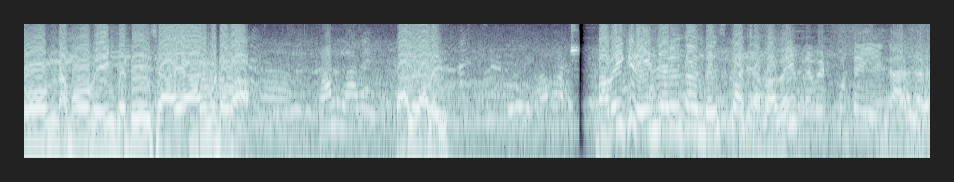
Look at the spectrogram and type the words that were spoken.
ఓం నమో వెంకటేశాయ అనుకుంటావా? కాలు కాలే. బాబాయ్ ఇక్కడ ఏం జరుగుతుందో తెలుసుకోవచ్చా బాబాయ్? ఏం కాదు కదా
